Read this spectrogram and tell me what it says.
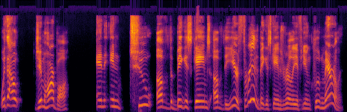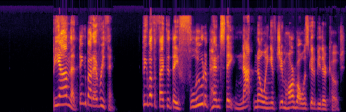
without Jim Harbaugh. And in two of the biggest games of the year, three of the biggest games, really, if you include Maryland. Beyond that, think about everything. Think about the fact that they flew to Penn State not knowing if Jim Harbaugh was going to be their coach.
